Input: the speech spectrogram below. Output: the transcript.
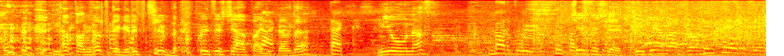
Na pamiątkę gry w ciemno. W końcu chciała pani, tak, prawda? Tak, Miło u nas? bardzo miło. sympatycznie. Cieszę się. Dziękuję bardzo. Dziękuję również.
